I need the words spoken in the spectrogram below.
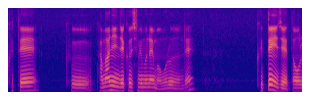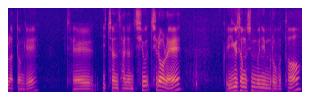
아, 그때 그 가만히 이제 그 질문에 머무르는데 그때 이제 떠올랐던 게 제일 2004년 7월에 그 이규성 신부님으로부터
